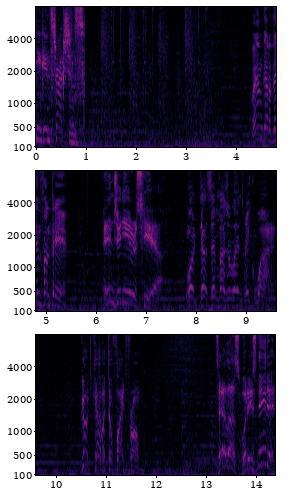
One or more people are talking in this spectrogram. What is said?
Awaiting instructions. Vanguard infantry. Engineers here. What does the motherland require? Good cover to fight from. Tell us what is needed.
